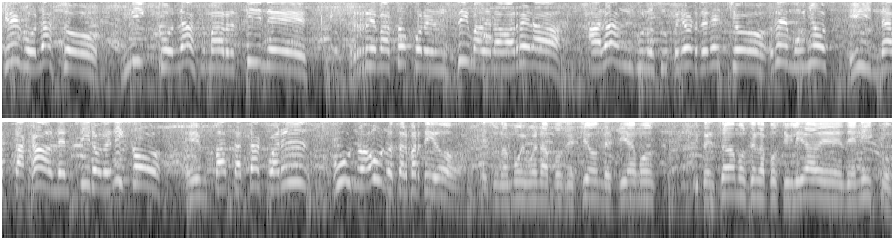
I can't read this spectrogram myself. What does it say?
¡Qué golazo! Nicolás Martínez remató por encima de la barrera al ángulo superior derecho de Muñoz. Inatajable el tiro de Nico. Empata Tacuarí. 1 a 1 está el partido. Es una muy buena posición, decíamos, y pensábamos en la posibilidad de, de Nico,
